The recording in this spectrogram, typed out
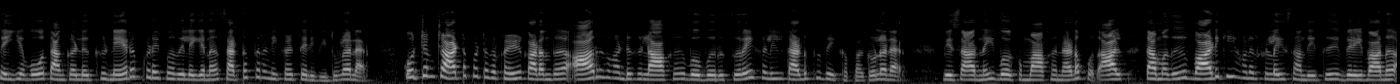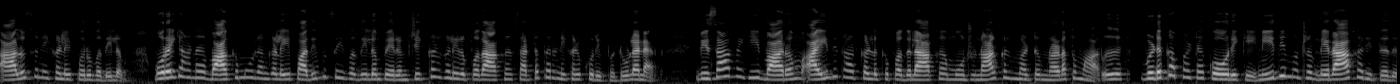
செய்யவோ தங்களுக்கு நேரம் கிடைப்பதில்லை என சட்டத்திறனிகள் தெரிவித்துள்ளனர். குற்றம் சாட்டப்பட்டவர்கள் கடந்த ஆறு ஆண்டுகளாக வெவ்வேறு சிறைகளில் தடுத்து வைக்கப்பட்டுள்ளனர். விசாரணை வேகமாக நடப்பதால் தமது வாடிக்கையாளர்களை சந்தித்து விரைவான ஆலோசனைகளை பெறுவதிலும் முறையான வாக்குமூலங்களை பதிவு செய்வதிலும் பெரும் சிக்கல்கள் இருப்பதாக சட்டத்தரணிகள் குறிப்பிட்டுள்ளனர். விசாரணையை வாரம் ஐந்து நாட்களுக்கு பதிலாக மூன்று நாட்கள் மட்டும் நடத்துமாறு விடுக்கப்பட்ட கோரிக்கை நீதிமன்றம் நிராகரித்தது.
